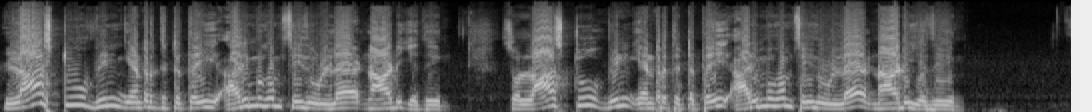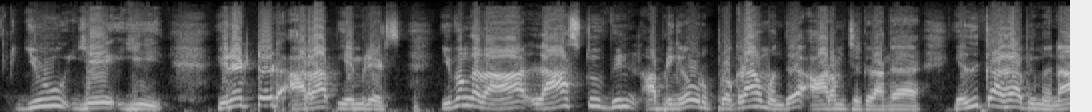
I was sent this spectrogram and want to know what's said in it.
Lost to win என்ற திட்டத்தை அறிமுகம் செய்துள்ள நாடு எது? ஸோ லாஸ்ட் டு வின் என்ற திட்டத்தை அறிமுகம் செய்துள்ள நாடு எது? யுஏஇ யுனைடெட் அராப் எமிரேட்ஸ் இவங்க தான் லாஸ்ட் டு வின் அப்படிங்கிற ஒரு ப்ரோக்ராம் வந்து ஆரம்பிச்சிருக்கிறாங்க. எதுக்காக அப்படின்னா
